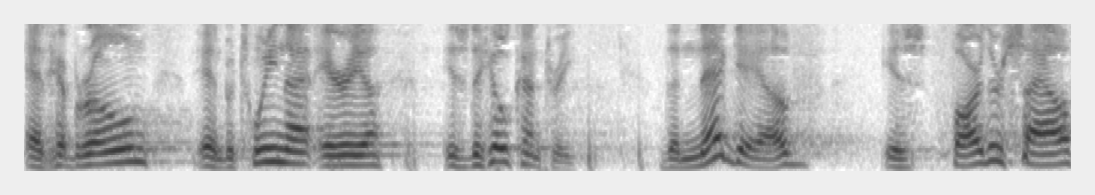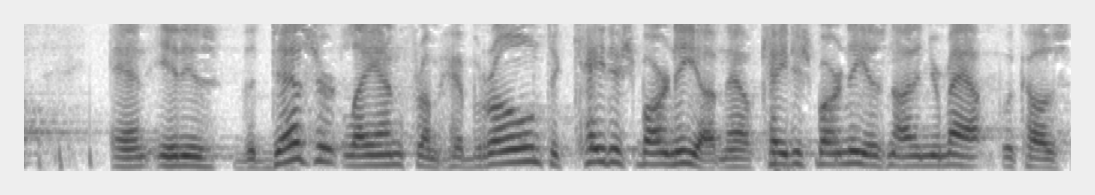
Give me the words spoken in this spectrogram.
and Hebron and between that area is the hill country. The Negev is farther south and it is the desert land from Hebron to Kadesh Barnea. Now Kadesh Barnea is not in your map because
